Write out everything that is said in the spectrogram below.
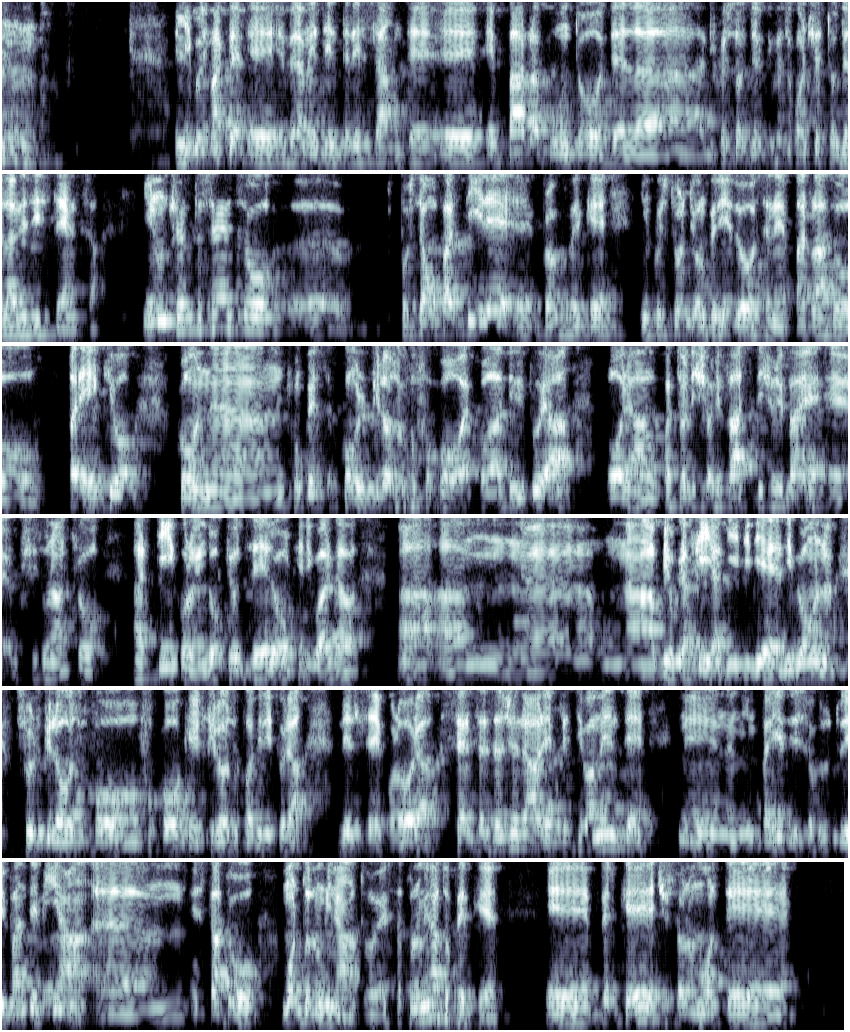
il libro di Marco è, è veramente interessante eh, e parla appunto del, di, questo, de, di questo concetto della resistenza in un certo senso eh, possiamo partire eh, proprio perché in quest'ultimo periodo se ne è parlato parecchio con, eh, con, questo, con il filosofo Foucault. Ecco, addirittura ora, 14 ore fa, 16 ore fa, è, è uscito un altro articolo in doppio zero che riguarda a, a, una biografia di Didier Rivon sul filosofo Foucault, che è il filosofo addirittura del secolo. Ora, senza esagerare, effettivamente in periodi soprattutto di pandemia ehm, è stato molto nominato. È stato nominato perché? Eh, perché ci sono molte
